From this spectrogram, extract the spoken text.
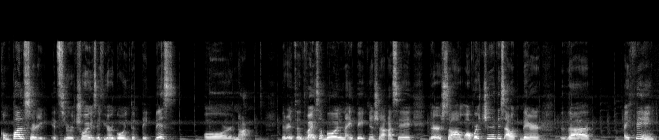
compulsory. It's your choice if you're going to take this or not. There, it's advisable na i-take nyo siya kasi there are some opportunities out there that I think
